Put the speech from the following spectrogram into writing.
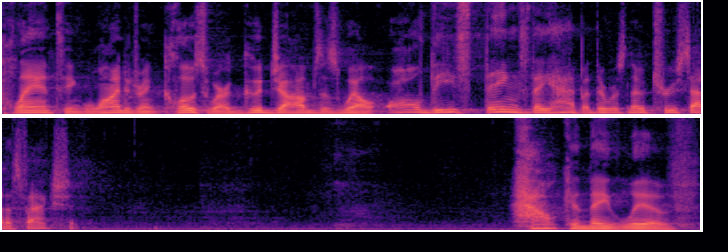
planting, wine to drink, clothes to wear, good jobs as well. All these things they had, but there was no true satisfaction. How can they live?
